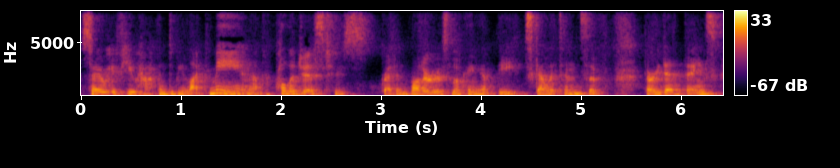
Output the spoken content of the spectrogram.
So if you happen to be like me an anthropologist whose bread and butter is looking at the skeletons of very dead things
